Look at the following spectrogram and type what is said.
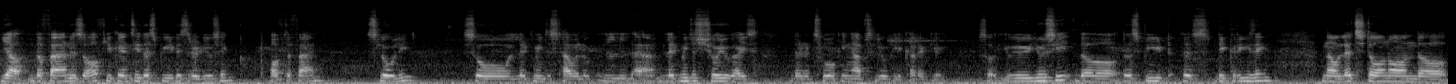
Yeah, the fan is off. You can see the speed is reducing of the fan slowly. So let me just have a look. Uh, let me just show you guys that it's working absolutely correctly. So you, you you see the the speed is decreasing. Now let's turn on the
